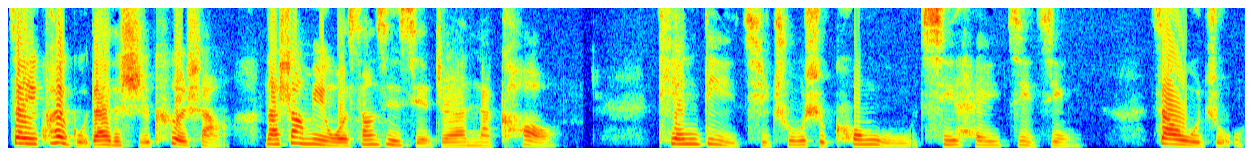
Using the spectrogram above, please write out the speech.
在一块古代的石刻上，那上面我相信写着 “Nakal”，天地起初是空无、漆黑、寂静。造物主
